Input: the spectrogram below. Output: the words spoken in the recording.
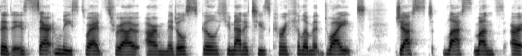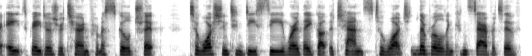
that is certainly thread throughout our middle school humanities curriculum at Dwight. Just last month, our eighth graders returned from a school trip to Washington, D.C., where they got the chance to watch liberal and conservative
